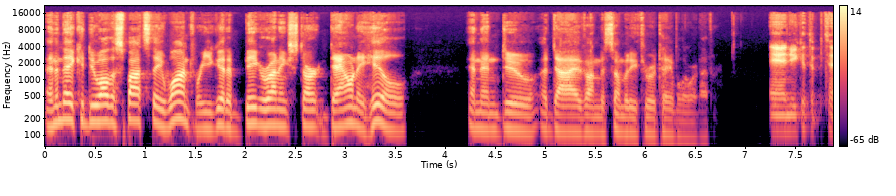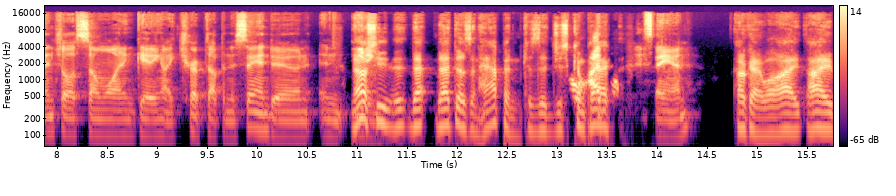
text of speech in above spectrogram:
and then they could do all the spots they want, where you get a big running start down a hill, and then do a dive onto somebody through a table or whatever. and you get the potential of someone getting like tripped up in the sand dune and No, eating- see that that doesn't happen because it just Oh, I compact. sand. Okay, well, I I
